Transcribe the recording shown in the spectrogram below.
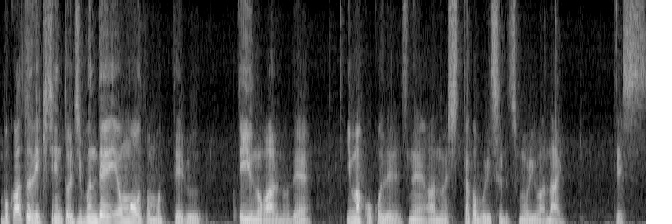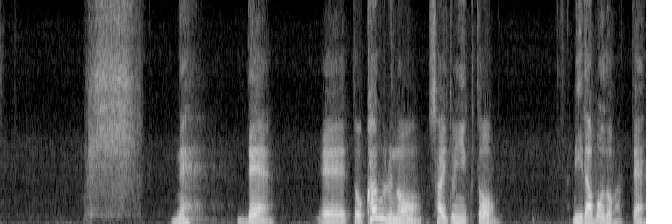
僕後できちんと自分で読もうと思っているっていうのがあるので、今ここでですね、あの、知ったかぶりするつもりはないです。ね。で、えっ、と、カグルのサイトに行くと、リーダーボードがあって、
